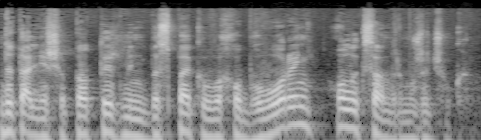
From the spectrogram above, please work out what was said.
Детальніше про тиждень безпекових обговорень Олександр Мужичук.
